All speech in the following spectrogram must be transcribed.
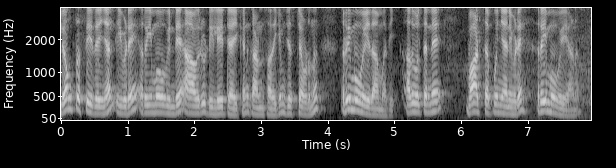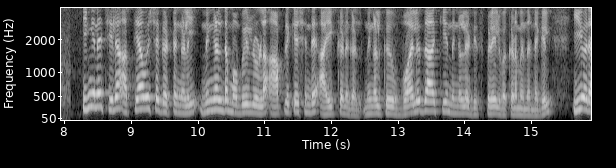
ലോങ് പ്രസ് ചെയ്ത് കഴിഞ്ഞാൽ ഇവിടെ റിമൂവിന്റെ ആ ഒരു ഡിലേറ്റ് ഐക്കൺ കാണാൻ സാധിക്കും. ജസ്റ്റ് അവിടെ നിന്ന് റിമൂവ് ചെയ്താൽ മതി. അതുപോലെ തന്നെ വാട്സപ്പും ഞാനിവിടെ റിമൂവ് ചെയ്യാണ്. ഇങ്ങനെ ചില അത്യാവശ്യ ഘട്ടങ്ങളിൽ നിങ്ങളുടെ മൊബൈലിലുള്ള ആപ്ലിക്കേഷന്റെ ഐക്കണുകൾ നിങ്ങൾക്ക് വലുതാക്കി നിങ്ങളുടെ ഡിസ്പ്ലേയിൽ വെക്കണമെന്നുണ്ടെങ്കിൽ ഈ ഒരു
